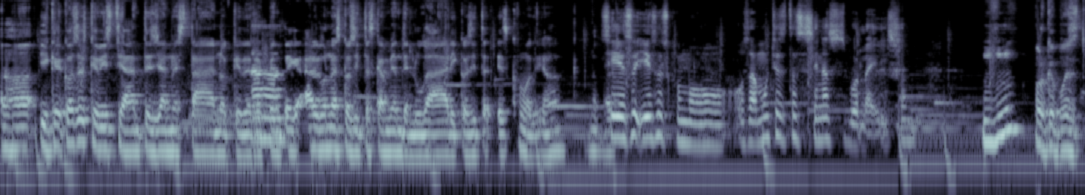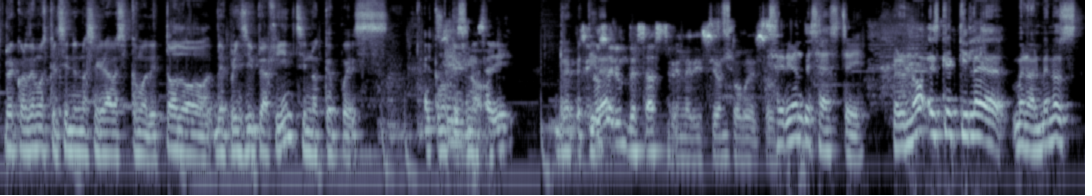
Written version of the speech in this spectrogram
Ajá, y que cosas que viste antes ya no están o que de Ajá. repente algunas cositas cambian de lugar y cositas, es como de... ah, no Sí, eso, y eso es como... O sea, muchas de estas escenas es por la edición. Porque pues recordemos que el cine no se graba así como de todo, de principio a fin, sino que pues hay como Sí, que se nos no. ahí Si no sería un desastre en la edición todo eso. Sería un desastre. Pero no, es que aquí la, bueno, al menos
